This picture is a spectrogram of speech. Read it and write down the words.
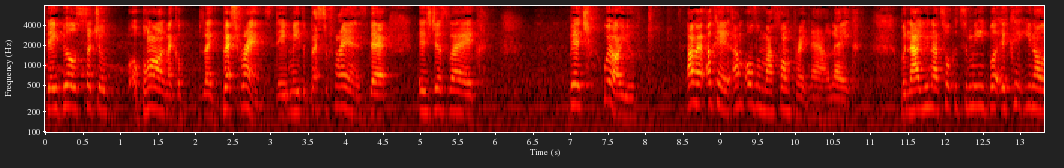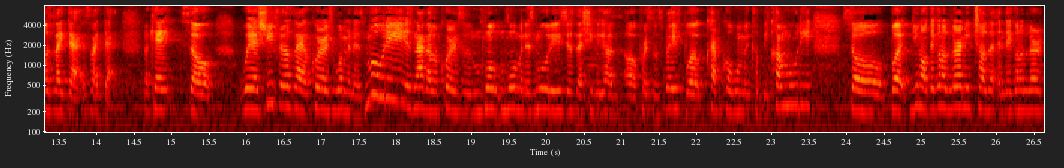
they build such a, a bond, like a like best friends. They made the best of friends that it's just like bitch, where are you? All right, okay, I'm over my funk right now. Like, but now you're not talking to me. But it could, you know, it's like that. It's like that. Okay, so where she feels like Aquarius woman is moody, it's not that Aquarius woman is moody. It's just that she needs her uh, personal space. But Capricorn woman could become moody. So, but you know, they're gonna learn each other, and they're gonna learn.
